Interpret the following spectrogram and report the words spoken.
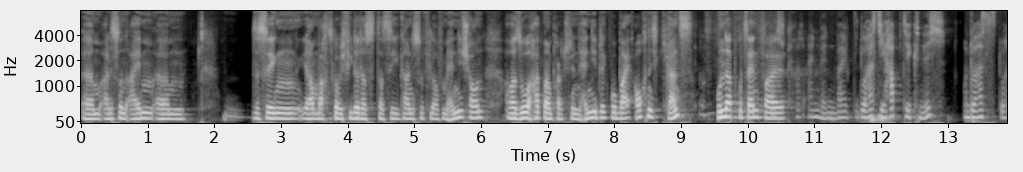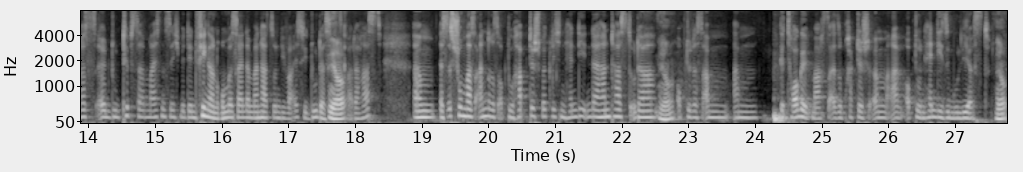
Ähm, alles so in einem. Ähm, deswegen ja, macht es, glaube ich, viele, dass, dass sie gar nicht so viel auf dem Handy schauen. Aber so hat man praktisch den Handyblick, wobei auch nicht ganz 100 Prozent, weil. Ich gerade einwenden, weil du hast die Haptik nicht. Und du hast, du hast, äh, du tippst da meistens nicht mit den Fingern rum, es sei denn, man hat so ein Device, wie du das ja. jetzt gerade hast. Ähm, es ist schon was anderes, ob du haptisch wirklich ein Handy in der Hand hast oder ja. ob du das am, am getoggelt machst, also praktisch, ähm, ob du ein Handy simulierst. Ja.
